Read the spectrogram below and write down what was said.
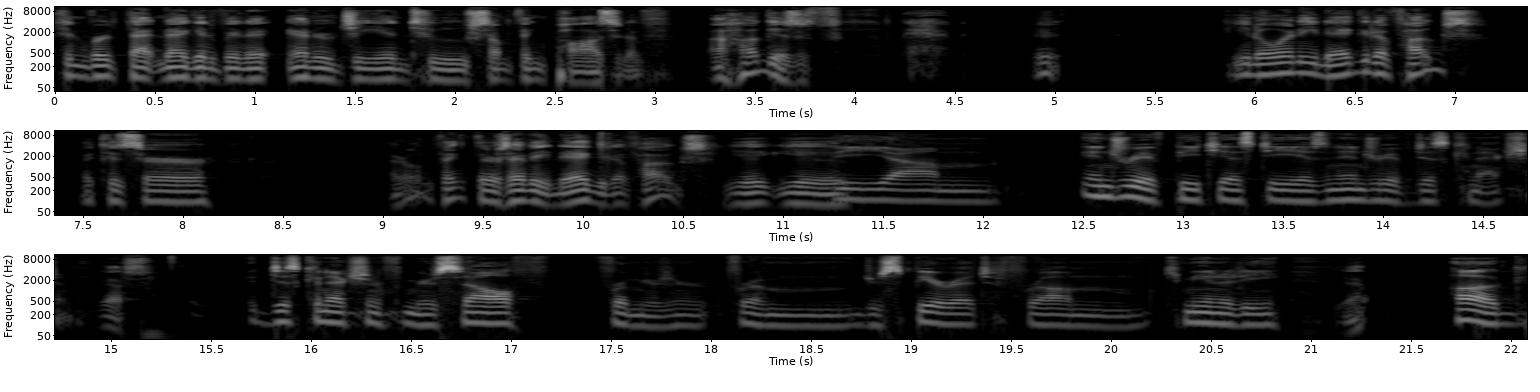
convert that negative energy into something positive. A hug is, man. Do you know any negative hugs? Like, is there? I don't think there's any negative hugs. You, you. The um, injury of PTSD is an injury of disconnection. yes, A disconnection from yourself, from your from your spirit, from community. Yep. Hug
